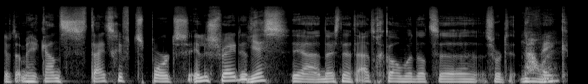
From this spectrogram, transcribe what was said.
hebt het Amerikaans tijdschrift Sports Illustrated. Yes? Ja, en daar is net uitgekomen dat ze een soort Nou, hè? fake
